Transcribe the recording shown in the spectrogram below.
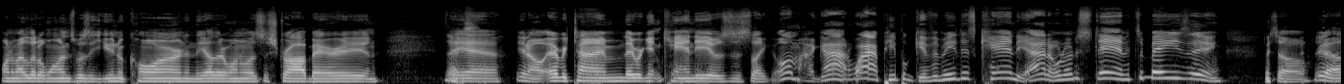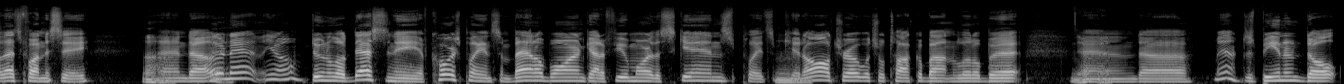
One of my little ones was a unicorn, and the other one was a strawberry. And Nice. they, uh, you know, every time they were getting candy, it was just like, oh my God, why are people giving me this candy? I don't understand. It's amazing. So, you know, that's fun to see. Uh-huh. And uh, other than that, you know, doing a little Destiny, of course, playing some Battleborn, got a few more of the skins, played some Kid Ultra, which we'll talk about in a little bit. Yeah, and uh, yeah, just being an adult,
